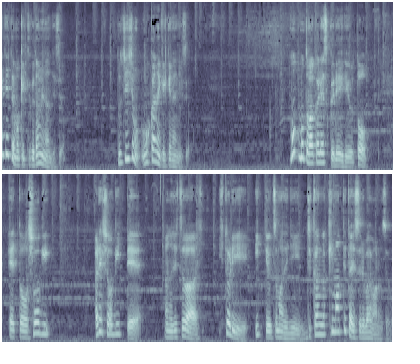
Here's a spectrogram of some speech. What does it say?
えてても結局ダメなんですよ。どっちにしても動かなきゃいけないんですよ。もっともっと分かりやすく例で言うと、えっ、と、将棋。あれ、将棋って、あの、実は、一人一手打つまでに時間が決まってたりする場合もあるんですよ。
